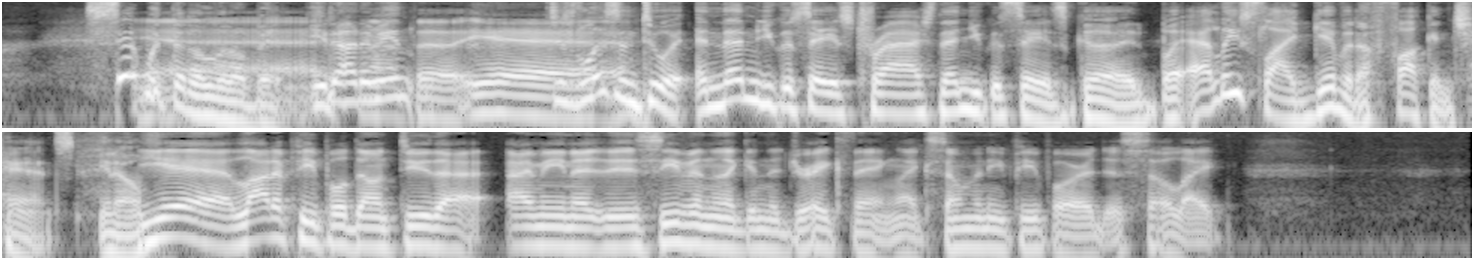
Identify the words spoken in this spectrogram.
sit with it a little bit. You know what I mean? the- yeah. Just listen to it. And then you could say it's trash, then you could say it's good, but at least like give it a fucking chance, you know? Yeah, a lot of people don't do that. I mean, it's even like in the Drake thing. Like, so many people are just so like.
